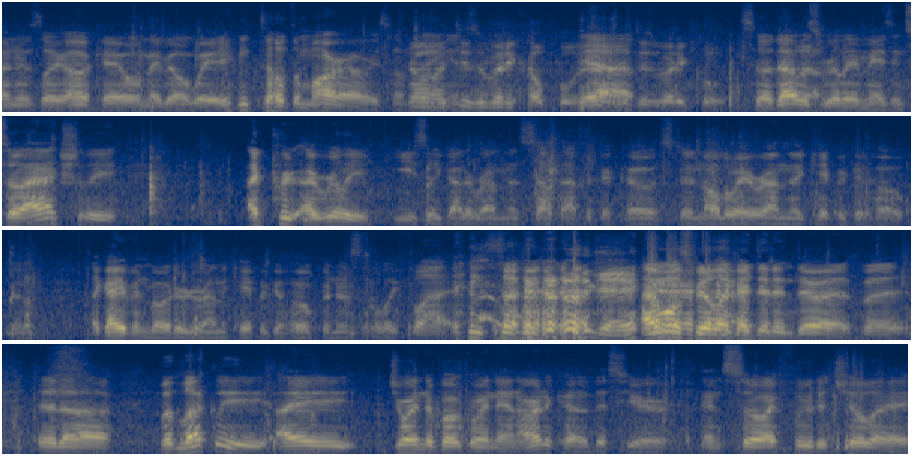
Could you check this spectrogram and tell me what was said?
and it's like okay well maybe i'll wait until tomorrow or something No, it And- is very helpful. Yeah. Yeah, it is very cool. So that was really amazing. So I actually, I pre- I really easily got around the South Africa coast and all the way around the Cape of Good Hope, and like I even motored around the Cape of Good Hope and it was totally flat. And so Okay. I almost feel like I didn't do it, but it. Uh, but luckily, I joined a boat going to Antarctica this year, and so I flew to Chile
